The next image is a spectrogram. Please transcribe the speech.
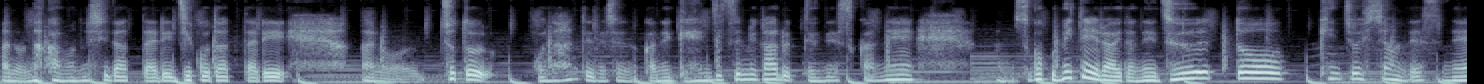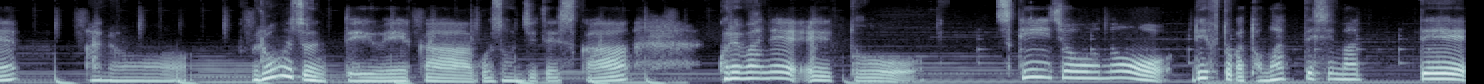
あの仲間の死だったり事故だったりあのちょっとこうなんて言うんでしょうかね現実味があるっていうんですかねあのすごく見ている間ねずっと緊張しちゃうんですね。あの、フローズンっていう映画ご存知ですか？これはね、えっ、ー、と、スキー場のリフトが止まってしまって、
